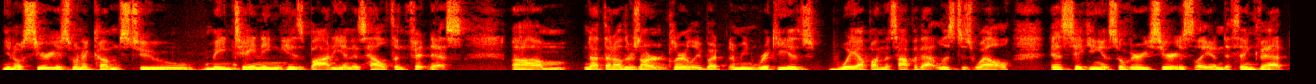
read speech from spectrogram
you know serious when it comes to maintaining his body and his health and fitness. Um, not that others aren't clearly, but I mean Ricky is way up on the top of that list as well as taking it so very seriously. And to think that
